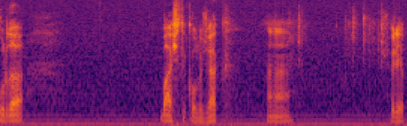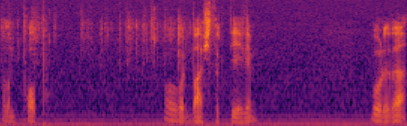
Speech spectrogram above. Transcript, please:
Burada başlık olacak. Ha, şöyle yapalım. Pop over başlık diyelim. Burada da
